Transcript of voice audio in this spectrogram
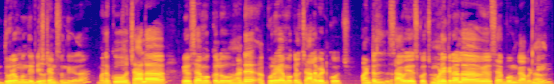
దూరం ఉంది డిస్టెన్స్ ఉంది. కదా. మనకు చాలా వ్యవసాయ మొక్కలు. అంటే కూరగాయ మొక్కలు చాలా పెట్టుకోవచ్చు. పంటలు సాగు చేసుకోవచ్చు. మూడు. ఎకరాల వ్యవసాయ భూమి కాబట్టి.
